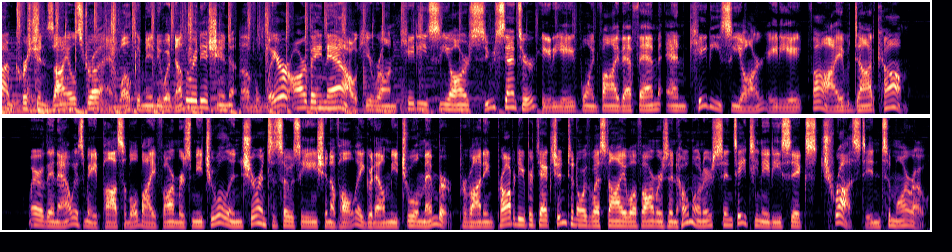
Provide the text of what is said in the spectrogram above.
I'm Christian Zylstra, and welcome into another edition of Where Are They Now here on KDCR Sioux Center 88.5 FM and KDCR885.com. Where Are They Now is made possible by Farmers Mutual Insurance Association of Hull, a Grinnell Mutual member, providing property protection to Northwest Iowa farmers and homeowners since 1886. Trust in tomorrow.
